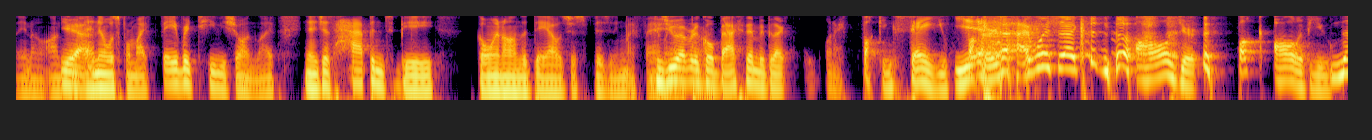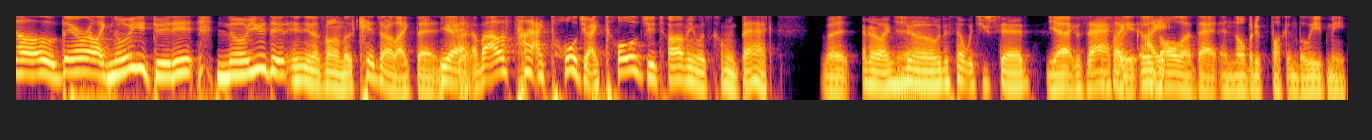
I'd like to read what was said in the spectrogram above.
you know, on set. And it was for my favorite TV show in life. And it just happened to be going on the day I was just visiting my family. Did you ever go back to them and be like, "What I fucking say, you Yeah, fuckers, I wish I could know. all your fuck all of you." No, they were like, no, you did it. No, you did. And you know, it's one of those kids are like that. And Yeah. Shit. But I was telling, I told you, I told you Tommy was coming back. But And they're like, Yeah. "No, that's not what you said." yeah, exactly. like, it was I- all of that, and nobody fucking believed me.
